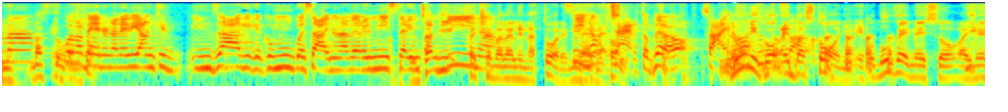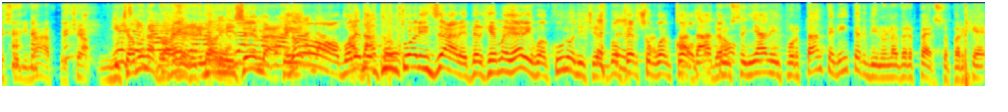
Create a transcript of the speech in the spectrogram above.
Bastoni, Bastoni. poi vabbè non avevi anche Inzaghi che comunque sai non avere il mister in Inzaghi panchina. faceva l'allenatore. Sì, no, certo, però sai, no, L'unico tutto è fa. Bastoni e comunque hai messo, hai messo Di Marco. Cioè, Diciamo una cosa, eh, non mi sembra che no, volevo Ha dato- puntualizzare perché magari qualcuno dice ho perso ha qualcosa. dato però- un segnale importante l'Inter di non aver perso perché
